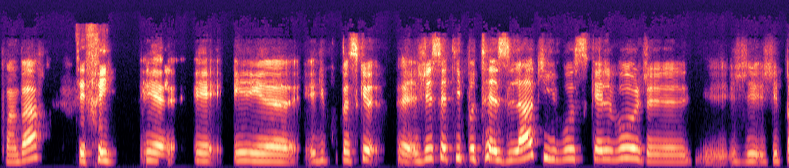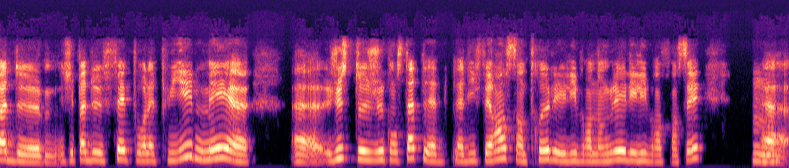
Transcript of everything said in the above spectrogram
point barre. C'est free. Et, et, et, et, du coup, parce que j'ai cette hypothèse-là qui vaut ce qu'elle vaut, je n'ai pas, de, pas de fait pour l'appuyer, mais juste je constate la, différence entre les livres en anglais et les livres en français. Mmh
